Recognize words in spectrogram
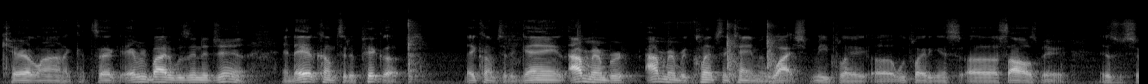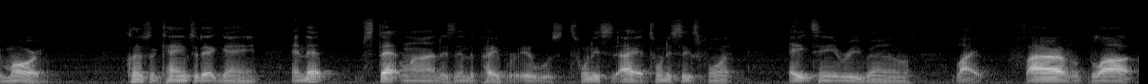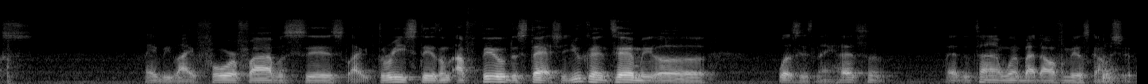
Carolina, Kentucky. Everybody was in the gym, and they'd come to the pickups. They come to the games. I remember. I remember Clemson came and watched me play. Uh, we played against uh, Salisbury. This was Shamari. Clemson came to that game, and that stat line is in the paper. It was 20. I had 26 point, 18 rebounds, like five blocks, maybe like four or five assists, like three steals. I'm, I filled the stat sheet. You couldn't tell me, uh, what's his name? Hudson, at the time, went back to offer me a scholarship.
